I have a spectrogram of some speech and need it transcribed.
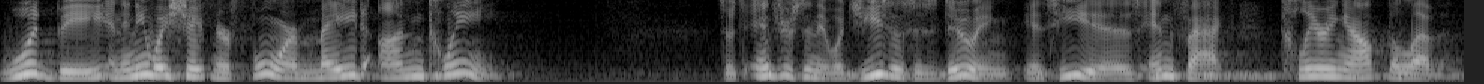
would be, in any way, shape, or form, made unclean. So it's interesting that what Jesus is doing is he is, in fact, clearing out the leaven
